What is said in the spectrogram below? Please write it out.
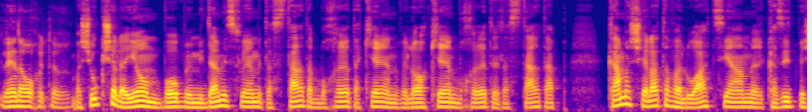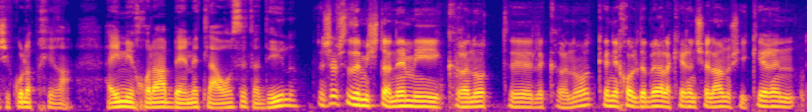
לאין ערוך יותר. בשוק של היום, בו במידה מסוימת הסטארט-אפ בוחר את הקרן ולא הקרן בוחרת את הסטארט-אפ, כמה שאלת הוולואציה המרכזית בשיקול הבחירה? האם היא יכולה באמת להרוס את הדיל? אני חושב שזה משתנה מקרנות אה, לקרנות. כן יכול לדבר על הקרן שלנו, שהיא קרן אה,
